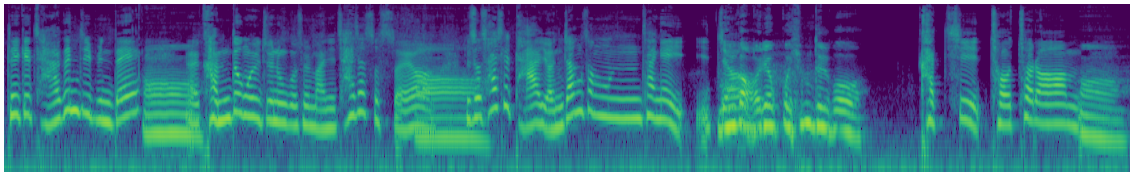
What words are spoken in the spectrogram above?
되게 작은 집인데 어. 감동을 주는 곳을 많이 찾았었어요. 아. 그래서 사실 다 연장선상에 있죠. 뭔가 어렵고 힘들고 같이 저처럼 어.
